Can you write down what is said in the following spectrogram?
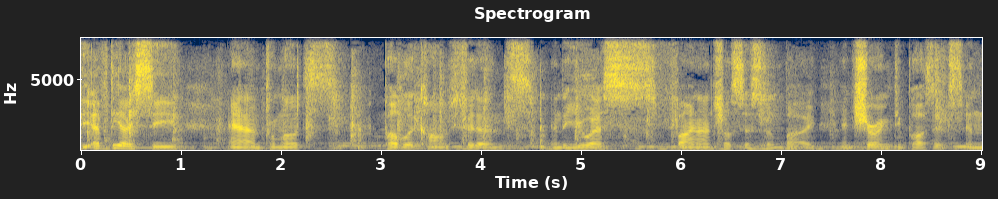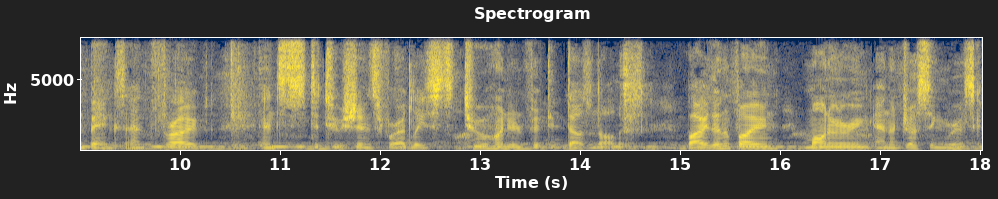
The FDIC and promotes public confidence in the U.S. financial system by ensuring deposits in banks and thrift institutions for at least $250,000 by identifying, monitoring, and addressing risk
